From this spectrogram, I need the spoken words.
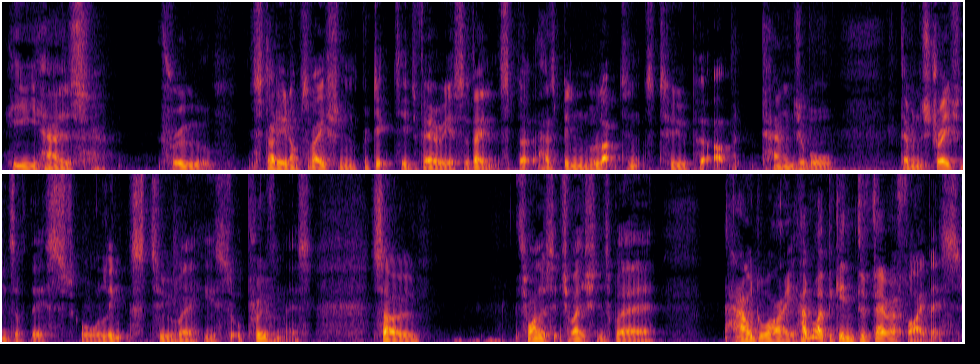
he has, through study and observation, predicted various events, but has been reluctant to put up tangible demonstrations of this or links to where he's sort of proven this. So it's one of those situations where how do I how do I begin to verify this?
